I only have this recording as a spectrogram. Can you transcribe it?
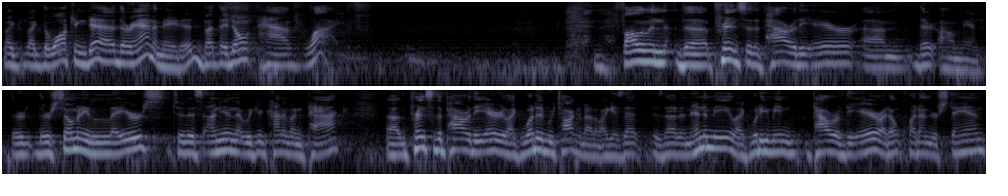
like, like The Walking Dead, they're animated, but they don't have life. Following the prince of the power of the air, um, there, oh man, there, there's so many layers to this onion that we could kind of unpack. Uh, the prince of the power of the air, like, what are we talking about? Like, is that, is that an enemy? Like, what do you mean, power of the air? I don't quite understand.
